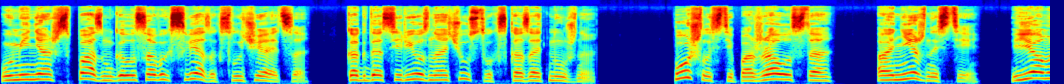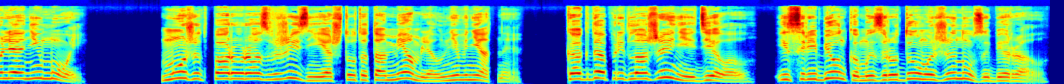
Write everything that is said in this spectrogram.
У меня ж спазм голосовых связок случается, когда серьезно о чувствах сказать нужно. Пошлости, пожалуйста, а нежности я, мля, не мой. Может, пару раз в жизни я что-то там мямлил невнятное, когда предложение делал и с ребенком из роддома жену забирал.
